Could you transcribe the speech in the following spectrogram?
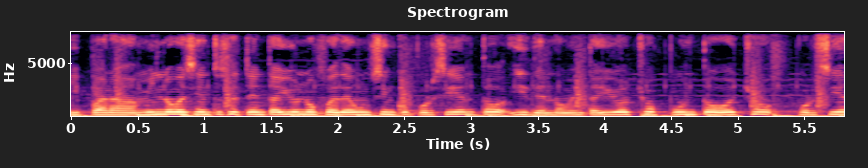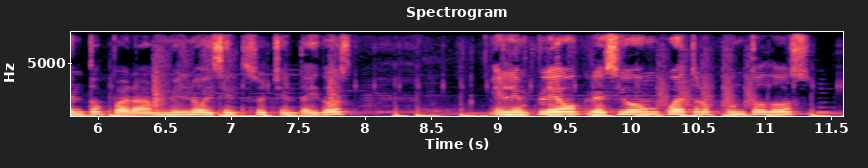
y para 1971 fue de un 5% y de 98.8% para 1982. El empleo creció un 4.2%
